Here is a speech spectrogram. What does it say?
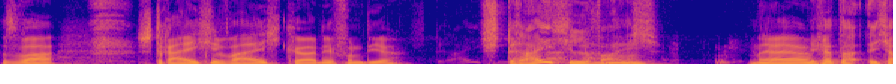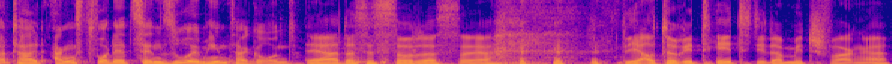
das war streichelweich, Körny, von dir. Streichelweich. Ja, ja. Ich hatte, ich hatte halt Angst vor der Zensur im Hintergrund. Ja, das ist so das, ja. die Autorität, die da mitschwang. Ja.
